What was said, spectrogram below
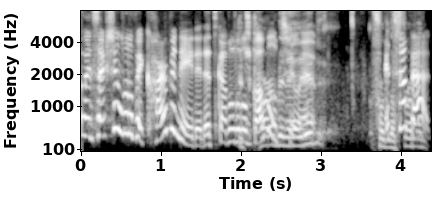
Oh, it's actually a little bit carbonated. It's got a little it's bubble carbonated to it. From It's the not ferment- bad.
